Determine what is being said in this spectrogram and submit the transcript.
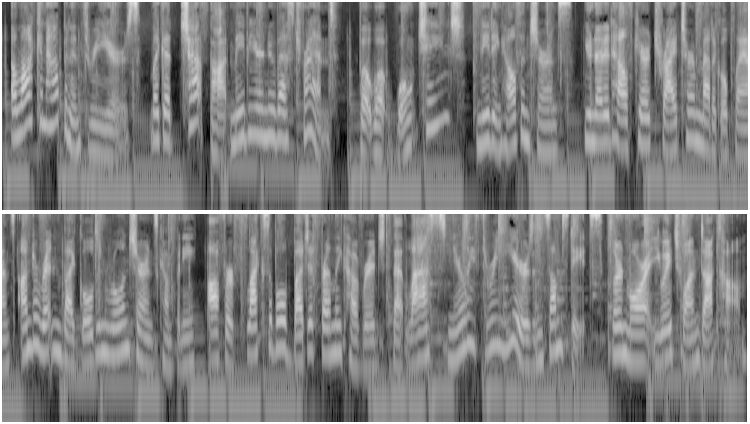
A lot can happen in three years, like a chatbot may be your new best friend. But what won't change? Needing health insurance. United Healthcare Tri Term Medical Plans, underwritten by Golden Rule Insurance Company, offer flexible, budget friendly coverage that lasts nearly three years in some states. Learn more at uh1.com.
